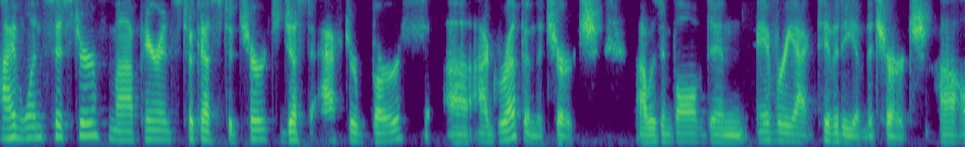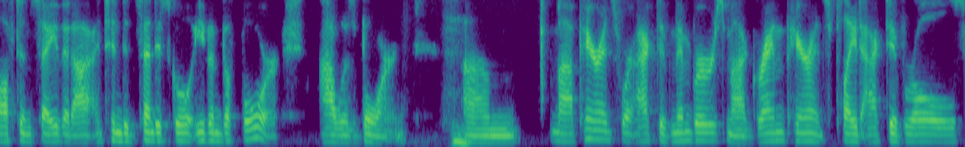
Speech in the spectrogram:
I have one sister. My parents took us to church just after birth. Uh, I grew up in the church. I was involved in every activity of the church. I often say that I attended Sunday school even before I was born. Hmm. Um, my parents were active members. My grandparents played active roles.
